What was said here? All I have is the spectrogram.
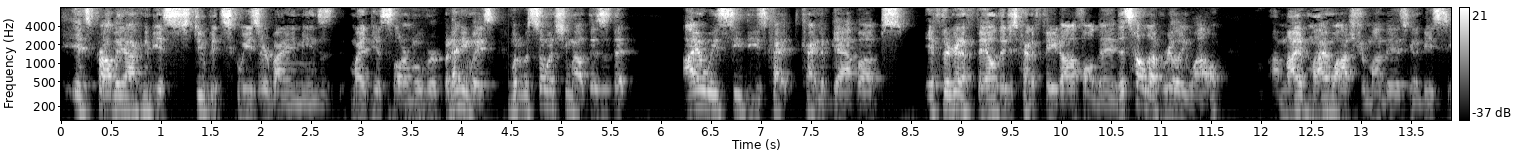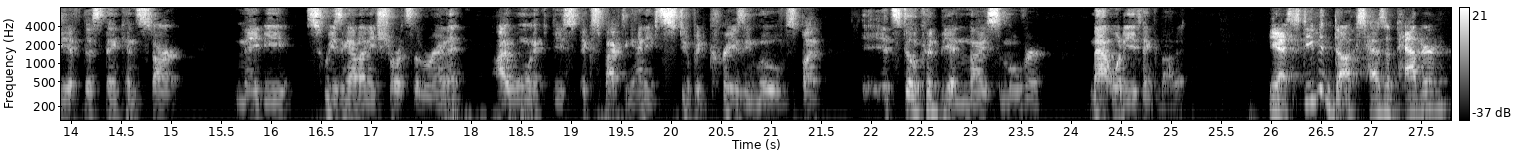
it's probably not going to be a stupid squeezer by any means. It might be a slower mover, but anyways, what was so interesting about this is that I always see these kind of gap ups if they're going to fail, they just kind of fade off all day. This held up really well. Uh, my my watch for Monday is going to be see if this thing can start maybe squeezing out any shorts that were in it. I won't be expecting any stupid crazy moves, but it still could be a nice mover. Matt, what do you think about it? Yeah, Steven Dux has a pattern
